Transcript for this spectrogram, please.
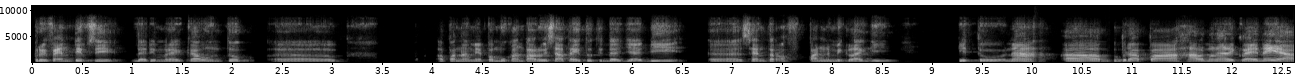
preventif sih dari mereka untuk eh, apa namanya pembukaan pariwisata itu tidak jadi eh, center of pandemic lagi gitu. Nah eh, beberapa hal menarik lainnya ya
